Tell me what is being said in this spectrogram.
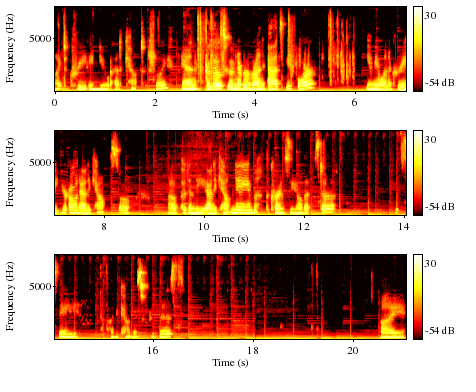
Like to create a new ad account actually. And for those who have never run ads before, you may want to create your own ad account. So uh, put in the ad account name, the currency, all that stuff. Let's see, ad account is for this. I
